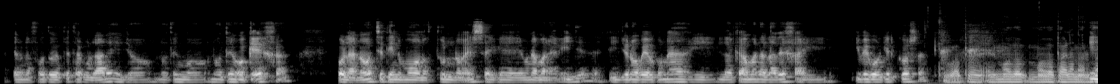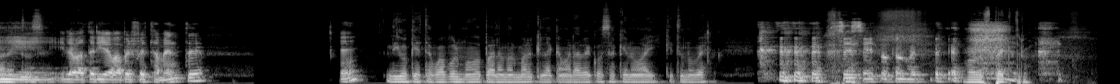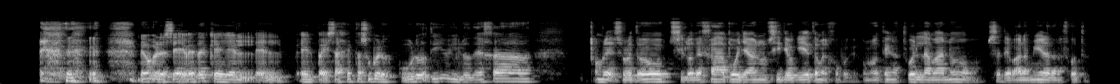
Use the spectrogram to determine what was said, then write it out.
Hacer unas fotos espectaculares, yo no tengo, no tengo queja. Por la noche tiene modo nocturno ese, que es una maravilla. Es decir, yo no veo con nada y la cámara la deja y, y ve cualquier cosa. Qué guapo, el modo, modo paranormal. Y, y la batería va perfectamente. ¿Eh? Digo que está guapo el modo paranormal, que la cámara ve cosas que no hay, que tú no ves. sí, sí, totalmente. Modo espectro. no, pero sí, hay veces que el, el, paisaje está súper oscuro, tío, y lo deja. Hombre, sobre todo si lo deja apoyado en un sitio quieto, mejor, porque como lo tengas tú en la mano, se te va a la mierda la foto.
